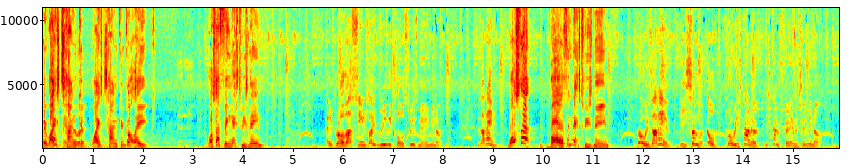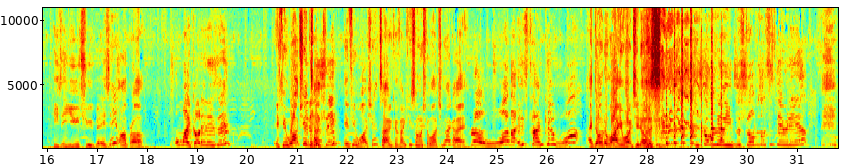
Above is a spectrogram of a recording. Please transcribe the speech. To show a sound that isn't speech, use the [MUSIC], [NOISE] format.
Wait, why is Hey, Tanker? Why has Tanker got like? What's that thing next to his name? Hey, bro, that seems like really close to his name, you know. Is that him? What's that ball thing next to his name? Bro, is that him? He's some. Oh, bro, he's kind of he's kind of famous, isn't you know? He's a YouTuber, is he? Oh, bro. Oh my god, it is him! If you're watching, if you're watching Tanker, thank you so much for watching, my guy. Bro, what? That is Tanker. What? I don't know why you're watching us. [LAUGHS] He's got millions of subs. What's he doing here?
